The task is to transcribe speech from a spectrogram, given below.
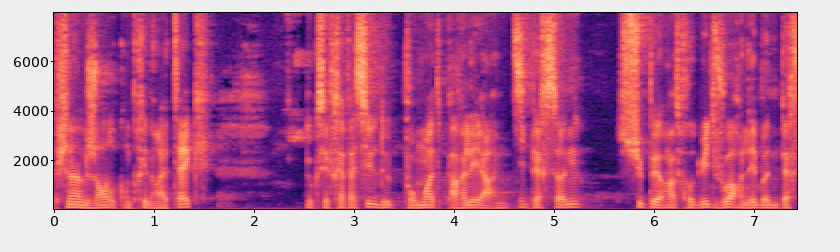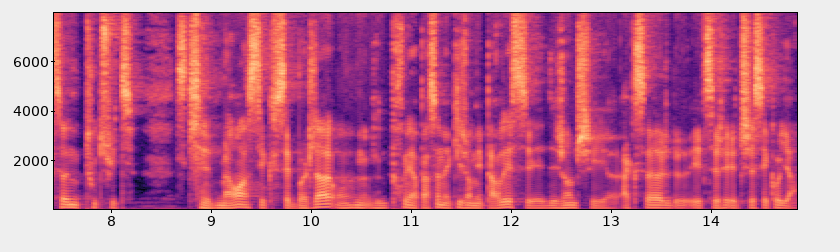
plein de gens, y compris dans la tech. Donc c'est très facile de, pour moi de parler à 10 personnes super introduites, voir les bonnes personnes tout de suite. Ce qui est marrant, c'est que cette boîte-là, la première personne à qui j'en ai parlé, c'est des gens de chez euh, Axel et de chez, Sequoia.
